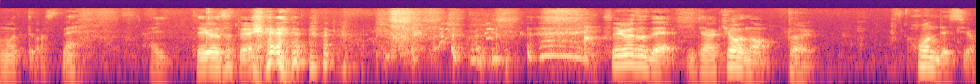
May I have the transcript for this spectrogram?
思ってますね。はい。ということで。そういうことでじゃあ今日のはい。本ですよ。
